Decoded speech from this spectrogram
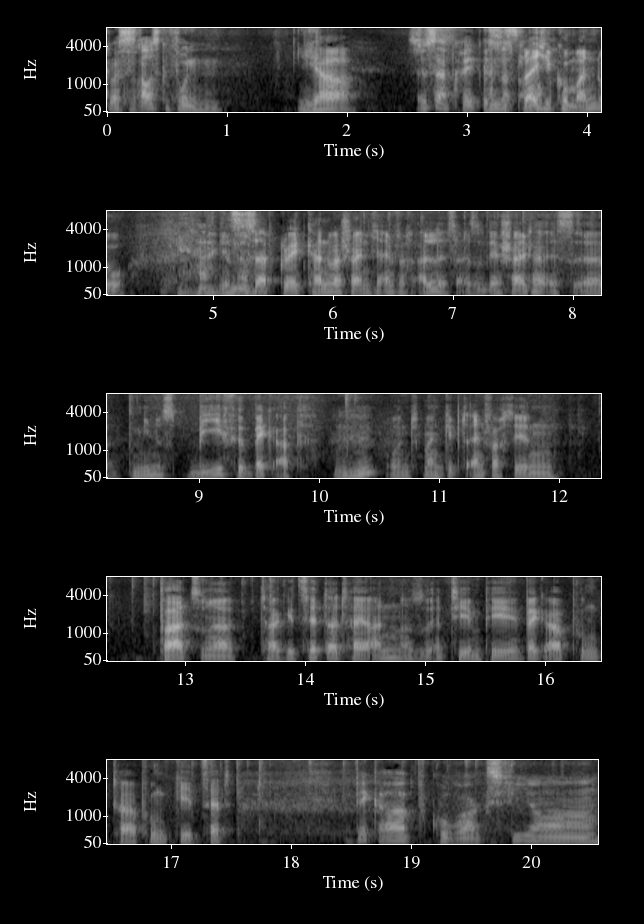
Du hast es rausgefunden. Ja. Sys-Upgrade kann ist das das gleiche auch. Kommando. Ja, Das genau. Sys-Upgrade kann wahrscheinlich einfach alles. Also der Schalter ist äh, minus B für Backup. Mhm. Und man gibt einfach den Pfad zu einer TGZ-Datei an, also tmp backup.tar.gz. Backup, Korax 4.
